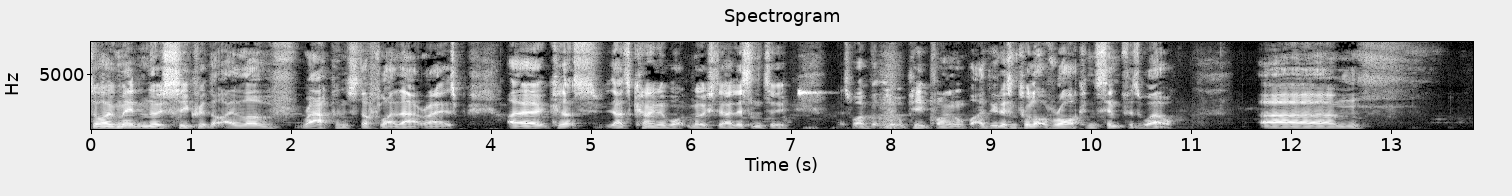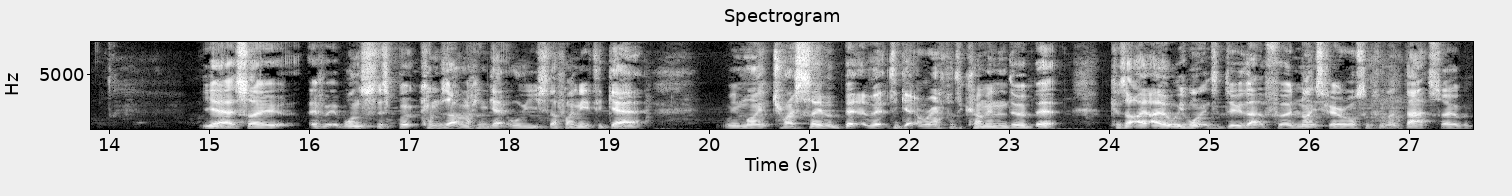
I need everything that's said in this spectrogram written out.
So I've made no secret that I love rap and stuff like that, right? Because that's that's kind of what mostly I listen to. That's why I've got the Lil Peep vinyl. But I do listen to a lot of rock and synth as well. Um, yeah, so if once this book comes out and I can get all the stuff I need to get, we might try to save a bit of it to get a rapper to come in and do a bit because I, I always wanted to do that for Nightsphere or something like that. So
